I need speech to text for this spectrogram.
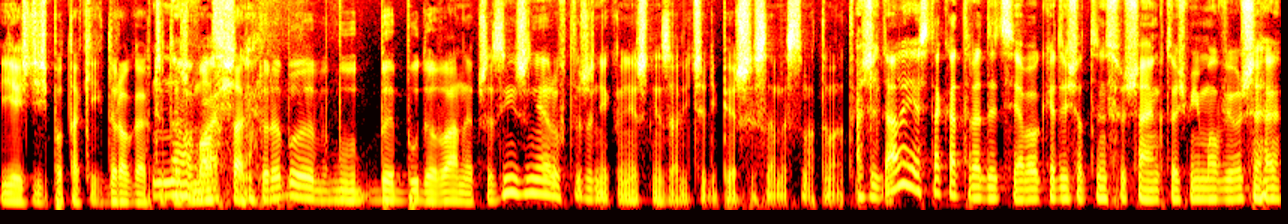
jeździć po takich drogach czy No też mostach, właśnie. które byłyby budowane przez inżynierów, którzy niekoniecznie zaliczyli pierwszy semestr matematyki. A czy dalej jest taka tradycja, bo kiedyś o tym słyszałem, ktoś mi mówił, że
